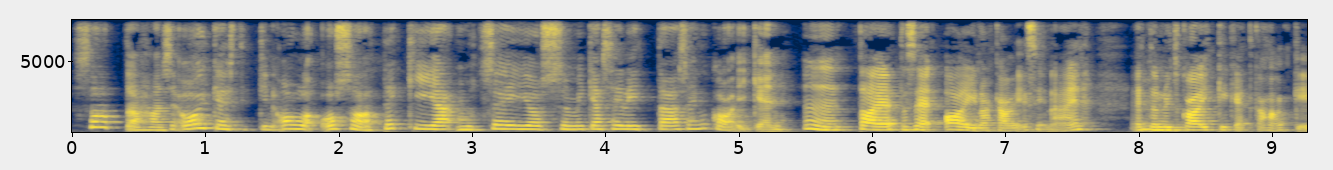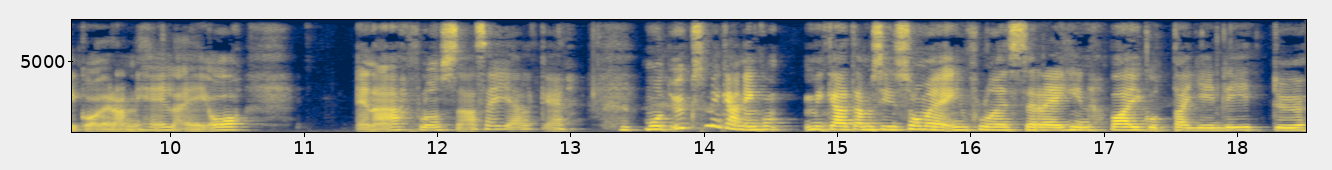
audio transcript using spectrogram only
saattaahan se oikeastikin olla osa tekijä, mutta se ei ole se, mikä selittää sen kaiken. Mm, tai että se aina kävisi näin. Että mm. nyt kaikki, ketkä hankkii koiran, niin heillä ei ole enää flunssaa sen jälkeen. Mutta yksi, mikä, niinku, mikä tämmöisiin some-influenssereihin, vaikuttajiin liittyy,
